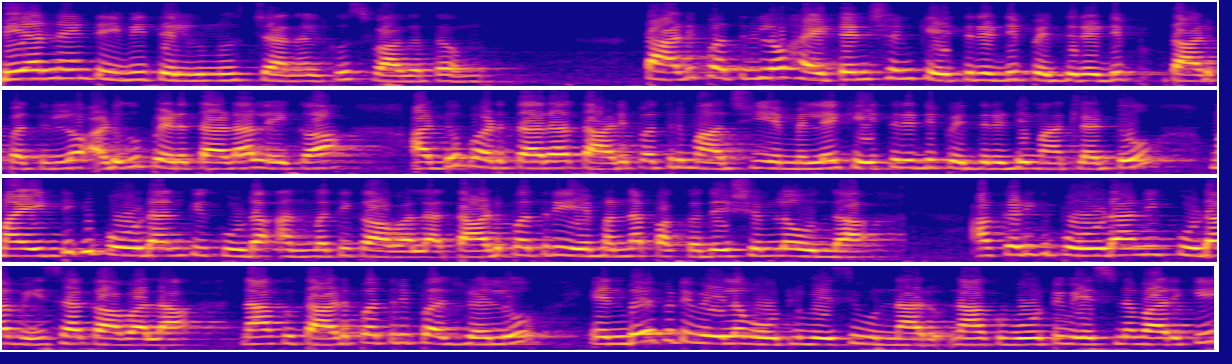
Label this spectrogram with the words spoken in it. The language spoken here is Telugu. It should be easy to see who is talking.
Speaker 1: B R nine TV Telugu news స్వాగతం. తాడిపత్రిలో హైటెన్షన్ కేతిరెడ్డి పెద్దిరెడ్డి తాడిపత్రిలో అడుగు పెడతాడా లేక అడ్డుపడతారా తాడిపత్రి మాజీ ఎమ్మెల్యే కేతిరెడ్డి పెద్దిరెడ్డి మాట్లాడుతూ మా ఇంటికి పోవడానికి కూడా అనుమతి కావాలా? తాడిపత్రి ఏమన్నా పక్క దేశంలో ఉందా? అక్కడికి పోవడానికి కూడా వీసా కావాలా? నాకు తాడిపత్రి ప్రజలు ఎనభై ఒకటి వేల ఓట్లు వేసి ఉన్నారు. నాకు ఓటు వేసిన వారికి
